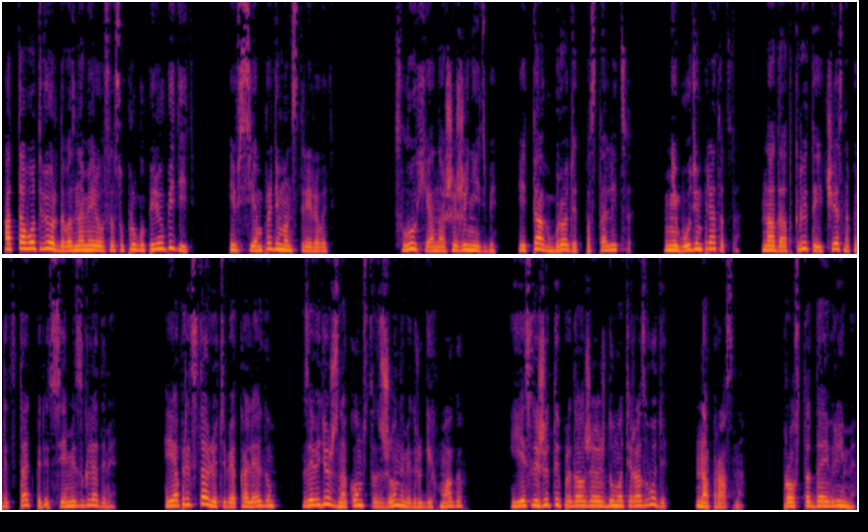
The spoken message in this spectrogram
Оттого твердо вознамерился супругу переубедить и всем продемонстрировать. Слухи о нашей женитьбе и так бродят по столице. Не будем прятаться. Надо открыто и честно предстать перед всеми взглядами. Я представлю тебя коллегам, заведешь знакомство с женами других магов. Если же ты продолжаешь думать о разводе, напрасно. Просто дай время.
